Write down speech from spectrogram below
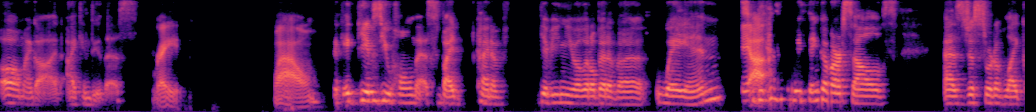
oh my God, I can do this. Right. Wow. Like it gives you wholeness by kind of giving you a little bit of a way in. Yeah. because we think of ourselves as just sort of like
